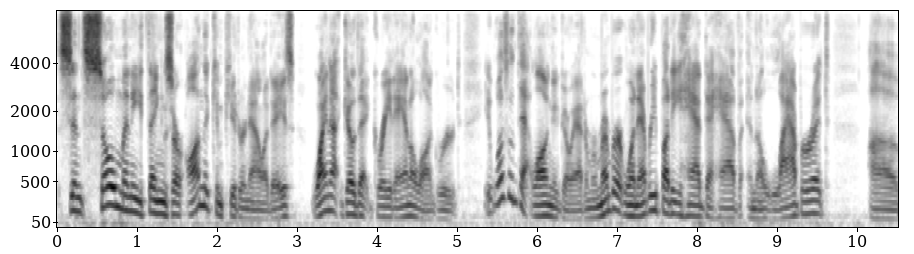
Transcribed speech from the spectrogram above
since so many things are on the computer nowadays, why not go that great analog route? It wasn't that long ago, Adam. Remember when everybody had to have an elaborate uh,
